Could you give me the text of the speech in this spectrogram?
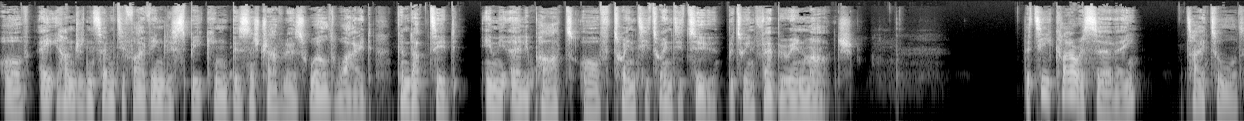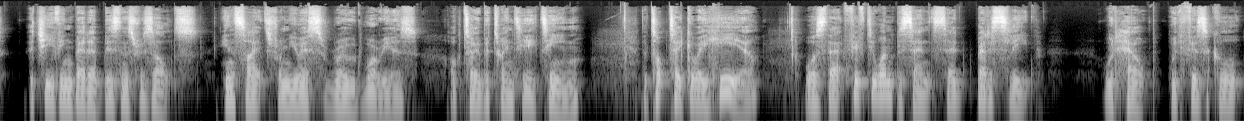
of 875 English speaking business travelers worldwide conducted in the early part of 2022 between February and March. The tClara survey, titled Achieving Better Business Results Insights from US Road Warriors, October 2018, the top takeaway here was that 51% said better sleep would help with physical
